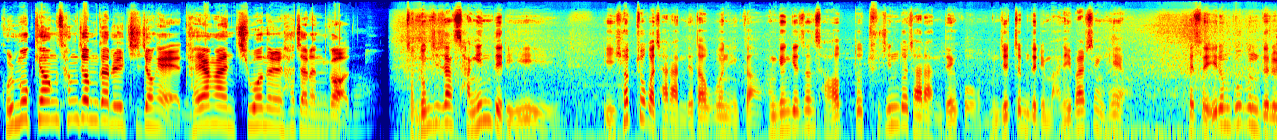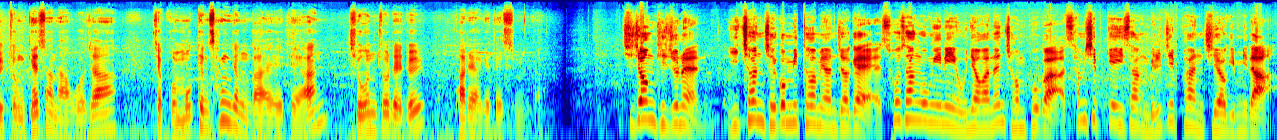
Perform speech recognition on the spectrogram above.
골목형 상점가를 지정해 다양한 지원을 하자는 것. 전통시장 상인들이 이 협조가 잘 안 되다 보니까 환경 개선 사업도 추진도 잘 안 되고 문제점들이 많이 발생해요. 그래서 이런 부분들을 좀 개선하고자 이제 골목형 상점가에 대한 지원 조례를 발의하게 됐습니다. 지정 기준은 2,000제곱미터 면적의 소상공인이 운영하는 점포가 30개 이상 밀집한 지역입니다.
